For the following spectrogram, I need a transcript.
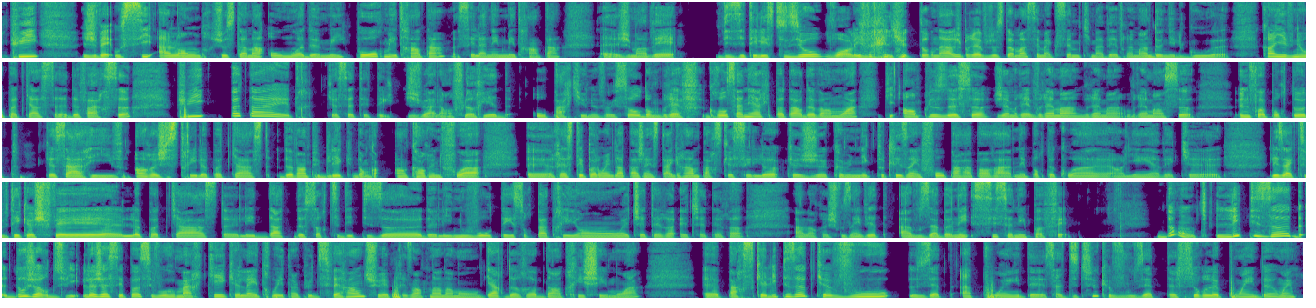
Puis, je vais aussi à Londres, justement, au mois de mai pour mes 30 ans. C'est l'année de mes 30 ans. je m'en vais visiter les studios, voir les vrais lieux de tournage. Bref, justement, c'est Maxime qui m'avait vraiment donné le goût euh, quand il est venu au podcast euh, de faire ça. Puis peut-être que cet été, je vais aller en Floride au parc Universal. Donc bref, grosse année Harry Potter devant moi. Puis en plus de ça, j'aimerais vraiment, vraiment, vraiment ça, une fois pour toutes, que ça arrive, enregistrer le podcast devant public. Donc, encore une fois, euh, restez pas loin de la page Instagram parce que c'est là que je communique toutes les infos par rapport à n'importe quoi euh, en lien avec euh, les activités que je fais, le podcast, les dates de sortie d'épisodes, les nouveautés sur Patreon, etc., etc. Alors, je vous invite à vous abonner si ce n'est pas fait. Donc, l'épisode d'aujourd'hui, là, je sais pas si vous remarquez que l'intro est un peu différente. Je suis présentement dans mon garde-robe d'entrée chez moi. Euh, parce que l'épisode que vous êtes à point de, ça se dit-tu que vous êtes sur le point de, ouais.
